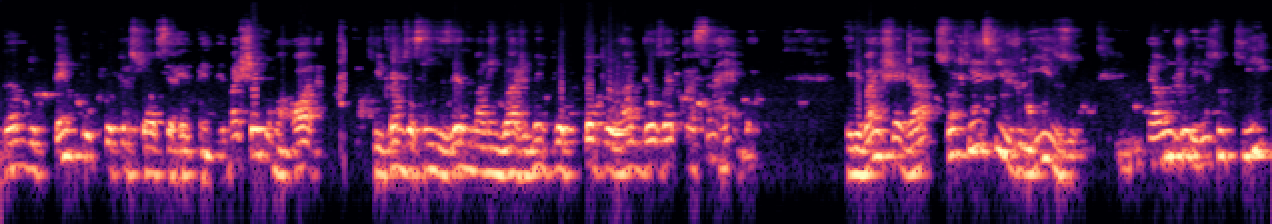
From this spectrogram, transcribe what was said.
dando tempo para o pessoal se arrepender. Mas chega uma hora que, vamos assim dizer, numa linguagem bem popular, Deus vai passar régua. Ele vai chegar, só que esse juízo é um juízo que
